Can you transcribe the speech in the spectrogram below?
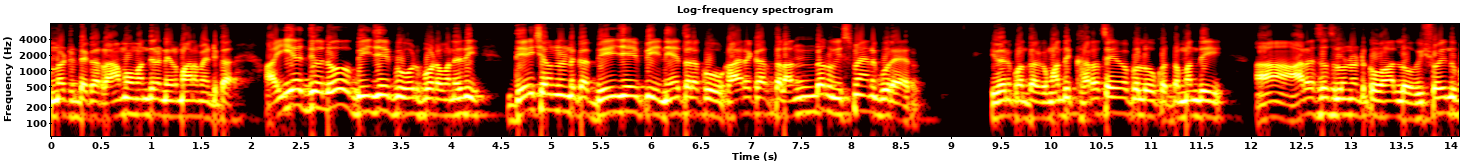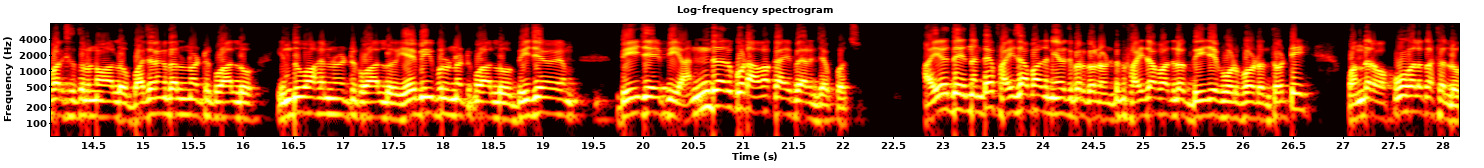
ఉన్నటువంటి యొక్క రామ మందిర నిర్మాణం ఏంటిక? అయోధ్యలో బీజేపీ ఓడిపోవడం అనేది దేశంలో బీజేపీ నేతలకు కార్యకర్తలు అందరూ విస్మయానికి గురయ్యారు. ఈవెన్ కొంతమంది కరసేవకులు కొంతమంది ఆర్ఎస్ఎస్లు ఉన్నట్టుకు వాళ్ళు విశ్వ హిందూ పరిషత్తులు ఉన్న వాళ్ళు బజరంగ దళం ఉన్నట్టుకు వాళ్ళు హిందూ వాహినులు ఉన్నట్టుకు వాళ్ళు ఏబీపీలు ఉన్నట్టుకు వాళ్ళు బీజేఎం బీజేపీ అందరూ కూడా అవక అయిపోయారని చెప్పొచ్చు. అయోధ్య ఏంటంటే ఫైజాబాద్ నియోజకవర్గంలో ఉంటుంది. ఫైజాబాద్లో బీజేపీ ఓడిపోవడం తోటి కొందరు ఒక్కొక్కరికి అసలు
